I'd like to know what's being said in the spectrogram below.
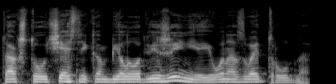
Так что участником белого движения его назвать трудно.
